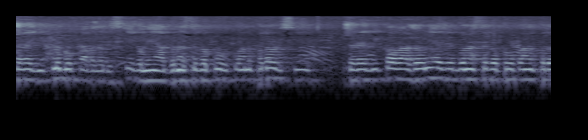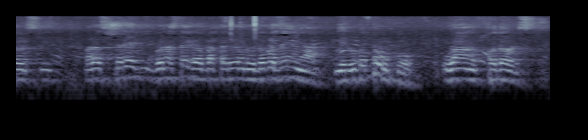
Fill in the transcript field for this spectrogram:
szeregi Klubu Kawalerskiego imienia 12 Pułku Ułanów Podolskich, szeregi Koła Żołnierzy 12 Pułku Ułanów Podolskich oraz szeregi 12 Batalionu Dowodzenia 1 Pułku Ułanów Podolskich.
